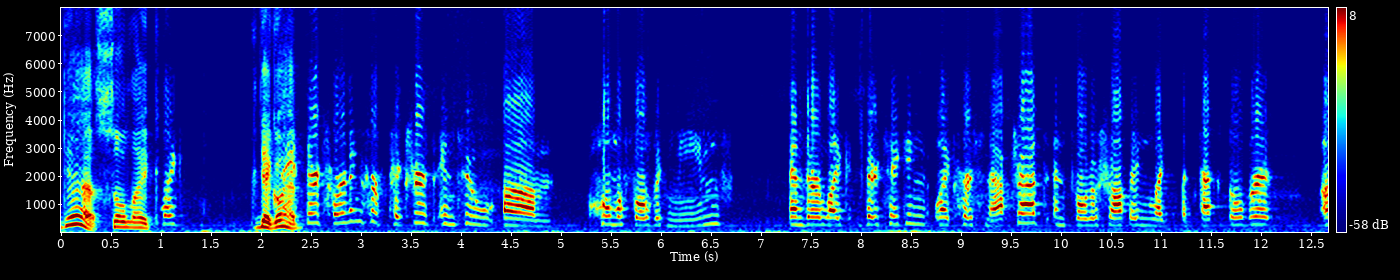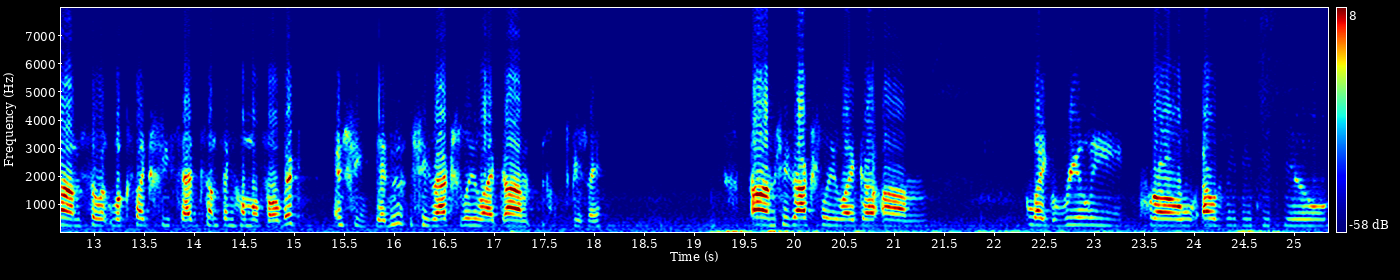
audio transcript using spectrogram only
Yeah. So like, Like yeah. Go they, ahead. they're turning her pictures into um, homophobic memes, and they're like they're taking like her Snapchats and photoshopping like a text over it, um, so it looks like she said something homophobic, and she didn't. She's actually like um, excuse me. Um, she's actually like a um, like really pro LGBTQ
